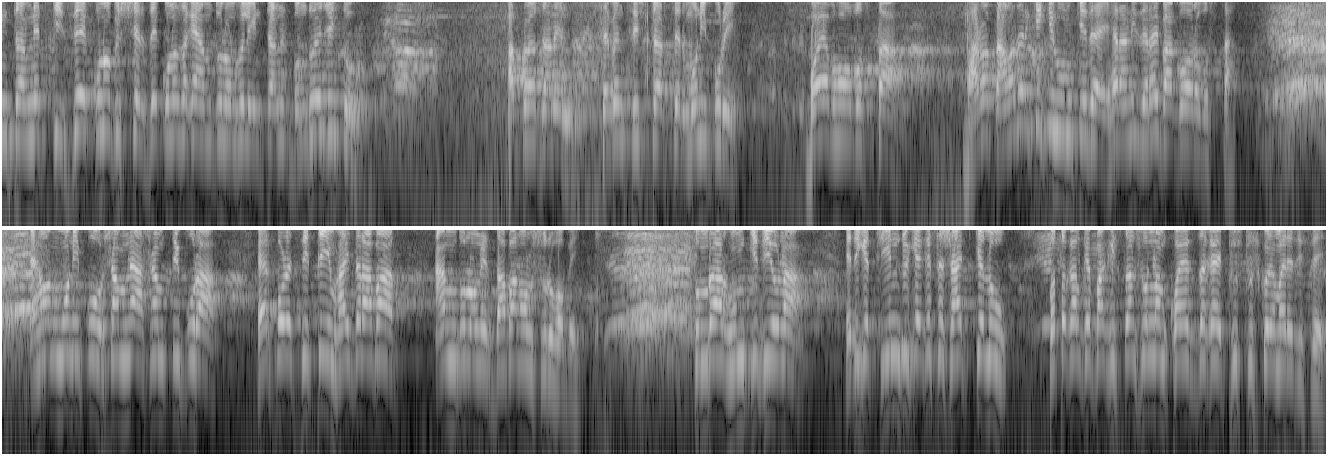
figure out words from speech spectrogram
ইন্টারনেট কি যে কোনো বিশ্বের যে কোনো জায়গায় আন্দোলন হলে ইন্টারনেট বন্ধ হয়ে যেত আপনারা জানেন সেভেন সিস্টার্সের মণিপুরে ভয়াবহ অবস্থা। ভারত আমাদেরকে কি হুমকি দেয়? হেরা নিজেরাই বাগোয়ার অবস্থা। এখন মণিপুর, সামনে আসাম, ত্রিপুরা এরপরে সিকিম, হায়দ্রাবাদ আন্দোলনের দাবানল শুরু হবে। তোমরা আর হুমকি দিও না। এদিকে চীন ঢুকে গেছে ষাট কেলু। গতকালকে পাকিস্তান, শুনলাম, কয়েক জায়গায় ঠুস ঠুস করে মেরে দিছে।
